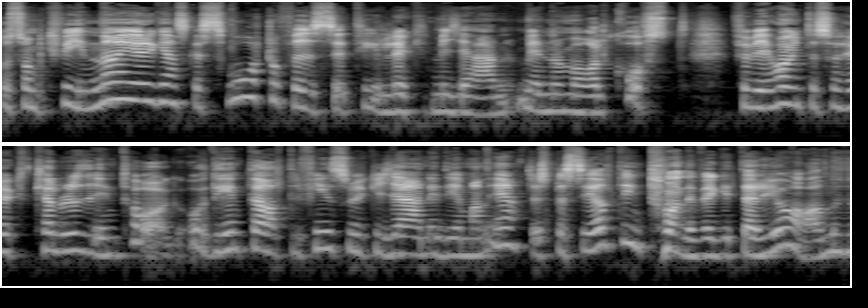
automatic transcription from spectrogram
Och som kvinna är det ganska svårt att få i sig tillräckligt med järn med normal kost. För vi har inte så högt kaloriintag och det är inte alltid finns så mycket järn i det man äter, speciellt inte om man är vegetarian.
